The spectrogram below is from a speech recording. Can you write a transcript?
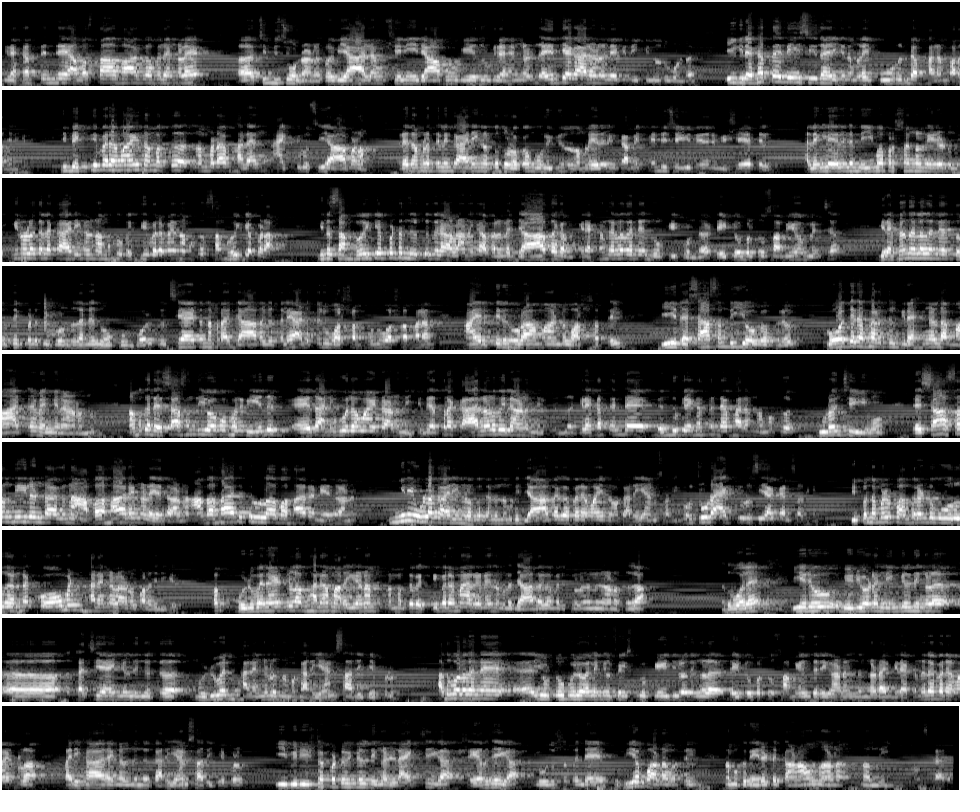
ഗ്രഹത്തിന്റെ അവസ്ഥാഭാഗഫലങ്ങളെ ഫലങ്ങളെ ചിന്തിച്ചുകൊണ്ടാണ്. ഇപ്പൊ വ്യാഴം ശനി രാഹു കേതു ഗ്രഹങ്ങൾ ദൈർഘ്യകാലങ്ങളിലേക്ക് നീക്കുന്നത് കൊണ്ട് ഈ ഗ്രഹത്തെ ബേസ് ചെയ്തായിരിക്കും നമ്മൾ ഈ കൂറിന്റെ ഫലം പറഞ്ഞിരിക്കുന്നത്. ഇനി വ്യക്തിപരമായി നമുക്ക് നമ്മുടെ ഫലം ആക്യുറസി ആവണം. അല്ലെങ്കിൽ നമ്മൾ എന്തെങ്കിലും കാര്യങ്ങൾക്ക് തുടക്കം കുറിക്കുന്നു നമ്മൾ ഏതെങ്കിലും കമ്മിറ്റ്മെന്റ് ചെയ്യുന്ന ഏതെങ്കിലും വിഷയത്തിൽ അല്ലെങ്കിൽ ഏതെങ്കിലും നിയമപ്രശ്നങ്ങൾ നേരിടുന്നു ഇങ്ങനെയുള്ള ചില കാര്യങ്ങൾ നമുക്ക് വ്യക്തിപരമായി നമുക്ക് സംഭവിക്കപ്പെടാം. ഇങ്ങനെ സംഭവിക്കപ്പെട്ട് നിൽക്കുന്ന ഒരാളാണെങ്കിൽ അവരുടെ ജാതകം ഗ്രഹനില തന്നെ നോക്കിക്കൊണ്ട് ഡേറ്റ് ഓഫ് ബർത്ത് സമയവും വെച്ച് ഗ്രഹനില തന്നെ തൃപ്തിപ്പെടുത്തിക്കൊണ്ട് തന്നെ നോക്കുമ്പോൾ തീർച്ചയായിട്ടും നമ്മുടെ ജാതകത്തിലെ അടുത്തൊരു വർഷം പുതുവർഷ ഫലം ആയിരത്തി ഇരുന്നൂറാം ആണ്ട് വർഷത്തിൽ ഈ ദശാസന്ധി യോഗഫലവും ഗോചരഫലത്തിൽ ഗ്രഹങ്ങളുടെ മാറ്റം എങ്ങനെയാണെന്നും നമുക്ക് ദശാസന്ധി യോഗഫലം ഏത് ഏത് അനുകൂലമായിട്ടാണ് നിൽക്കുന്നത് എത്ര കാലയളവിലാണ് നിൽക്കുന്നത് ഗ്രഹത്തിന്റെ ബന്ധുഗ്രഹത്തിന്റെ ഫലം നമുക്ക് ഗുണം ചെയ്യുമോ ദശാസന്ധിയിൽ ഉണ്ടാകുന്ന അപഹാരങ്ങൾ ഏതാണ് അപഹാരത്തിലുള്ള അപഹാരം ഏതാണ് ഇങ്ങനെയുള്ള കാര്യങ്ങളൊക്കെ തന്നെ നമുക്ക് ജാതകപരമായി നമുക്ക് അറിയാൻ സാധിക്കും കുറച്ചുകൂടെ ആക്യുറസി ആക്കാൻ സാധിക്കും. ഇപ്പൊ നമ്മൾ പന്ത്രണ്ട് കൂറുകാരുടെ കോമൺ ഫലങ്ങളാണ് പറഞ്ഞിരിക്കുന്നത്. അപ്പം മുഴുവനായിട്ടുള്ള ഫലം അറിയണം നമുക്ക് വ്യക്തിപരമായി അറിയണേ നമ്മുടെ ജാതക പരിശോധന നടത്തുക. അതുപോലെ ഈ ഒരു വീഡിയോയുടെ ലിങ്കിൽ നിങ്ങൾ ടച്ച് ചെയ്യാമെങ്കിൽ നിങ്ങൾക്ക് മുഴുവൻ ഫലങ്ങളും നമുക്ക് അറിയാൻ സാധിക്കപ്പെടും. അതുപോലെ തന്നെ യൂട്യൂബിലോ അല്ലെങ്കിൽ ഫേസ്ബുക്ക് പേജിലോ നിങ്ങൾ ഡേറ്റ് ഓഫ് ബർത്ത് സമയം തരികയാണെങ്കിൽ നിങ്ങളുടെ ഗ്രഹനിലപരമായിട്ടുള്ള പരിഹാരങ്ങൾ നിങ്ങൾക്ക് അറിയാൻ സാധിക്കപ്പെടും. ഈ വീഡിയോ ഇഷ്ടപ്പെട്ടുവെങ്കിൽ നിങ്ങൾ ലൈക്ക് ചെയ്യുക ഷെയർ ചെയ്യുക. ജ്യോതിഷത്തിന്റെ പുതിയ പാഠവത്തിൽ നമുക്ക് നേരിട്ട് കാണാവുന്നതാണ്. നന്ദി നമസ്കാരം.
